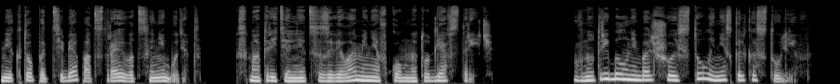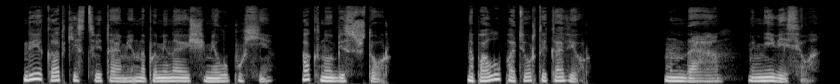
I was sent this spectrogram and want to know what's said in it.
Никто под тебя подстраиваться не будет». Смотрительница завела меня в комнату для встреч. Внутри был небольшой стол и несколько стульев. Две катки с цветами, напоминающими лопухи, окно без штор. На полу потертый ковер. Да, не весело.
